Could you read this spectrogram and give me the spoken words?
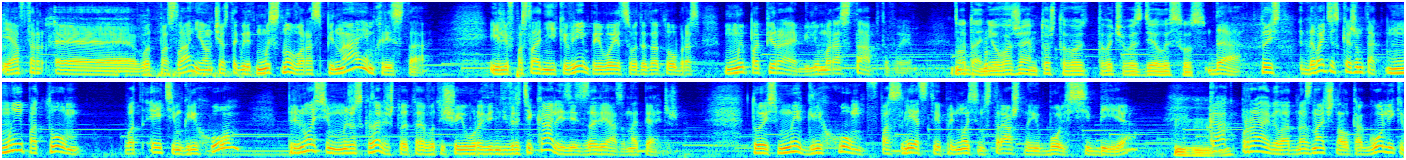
И автор э, вот послания, он часто говорит, мы снова распинаем Христа, или в послании к евреям приводится вот этот образ, мы попираем или мы растаптываем. Ну да, не уважаем то, что, того, чего сделал Иисус. Да, то есть давайте скажем так, мы потом вот этим грехом приносим, мы же сказали, что это вот еще и уровень вертикали здесь завязан, опять же. То есть мы грехом впоследствии приносим страшную боль себе, Угу. Как правило, однозначно алкоголики,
